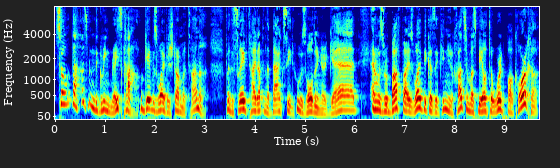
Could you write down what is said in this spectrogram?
So the husband in the green race car, who gave his wife a shtar matana, for the slave tied up in the back seat who was holding her get, and was rebuffed by his wife because the kinyan chatzir must be able to work balkorcha,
